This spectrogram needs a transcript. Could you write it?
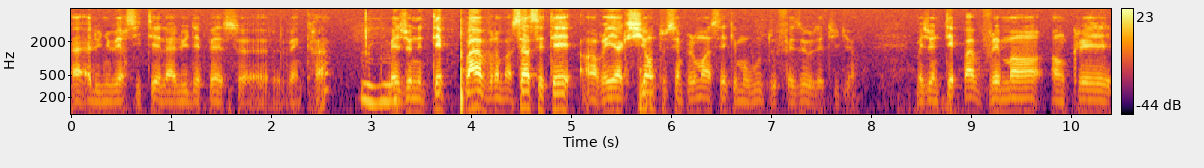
à, l'université, à l'UDPS vaincra. Mhm. Mais je n'étais pas vraiment. Ça, c'était en réaction tout simplement à ce que Mobutu faisait aux étudiants. Mais je n'étais pas vraiment ancré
